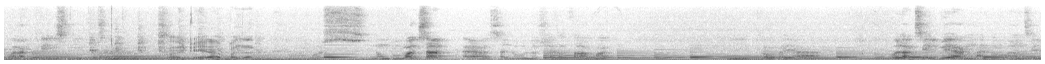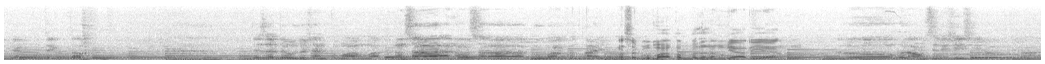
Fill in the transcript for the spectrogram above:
walang case dito sa likod. Ay, kaya pala. Tapos, nung bumagsak, ah, sa dulo siya natama. Dito, kaya walang silbi ang ano, walang silbi ang protector. Dahil sa dulo siya tumama. Nung sa ano, sa bumaka tayo. Nasa gumaka pala nangyari yan. Pero wala akong sinisisi doon. Uh,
